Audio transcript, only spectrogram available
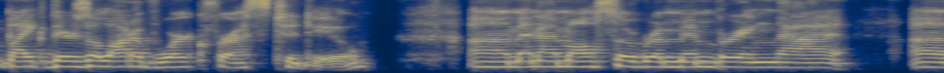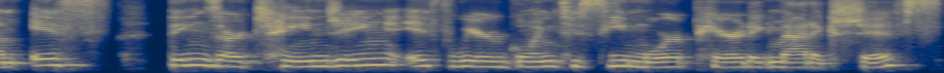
like there's a lot of work for us to do. Um, and I'm also remembering that um, if things are changing, if we're going to see more paradigmatic shifts,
